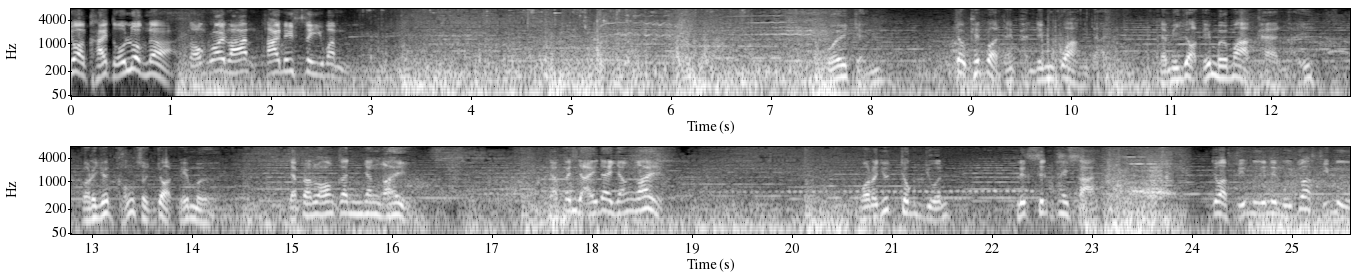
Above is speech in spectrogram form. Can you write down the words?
ยอดขายตั๋วล่วงหน้า 200 ล้านภายใน 4 วัน เว้ยเจ๋ง เจ้าคิดว่าในแผ่นดินกว้างใหญ่จะมียอดฝีมือมากแค่ไหน กลยุทธ์ของสุดยอดฝีมือ จะประลองกันยังไง จะเป็นใหญ่ได้ยังไง วรยุทธ์จงหยวน ลึกซึ้งไพศาล ยอดฝีมือในหมู่ยอดฝีมือ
